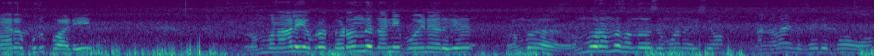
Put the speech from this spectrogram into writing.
நேராக புதுப்பாடி. ரொம்ப நாளைக்கு அப்புறம் தொடர்ந்து தண்ணி போயினே இருக்குது ரொம்ப ரொம்ப ரொம்ப சந்தோஷமான விஷயம். நாங்கள்லாம் இந்த சைடு போவோம்.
